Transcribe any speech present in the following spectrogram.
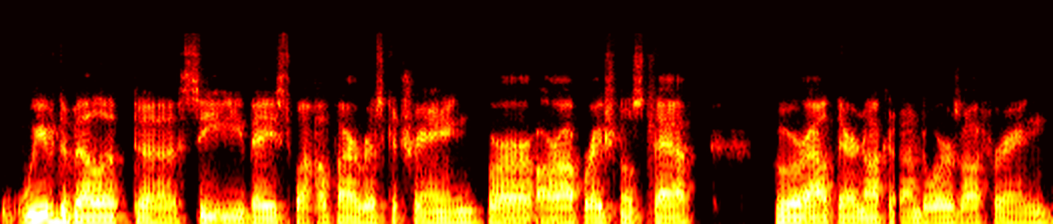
we've developed a CE-based wildfire risk of training for our, our, operational staff who are out there knocking on doors offering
